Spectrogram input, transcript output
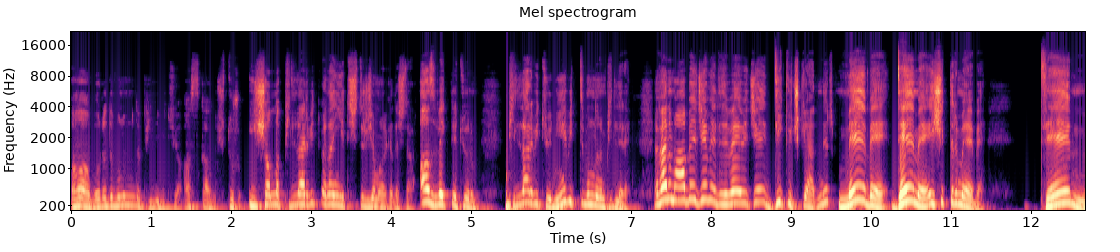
Aa bu arada bunun da pili bitiyor. Az kalmış. Dur. İnşallah piller bitmeden yetiştireceğim arkadaşlar. Az bekletiyorum. Piller bitiyor. Niye bitti bunların pilleri? Efendim ABC ve VC dik üçgendir. MB, DM eşittir MB. DM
